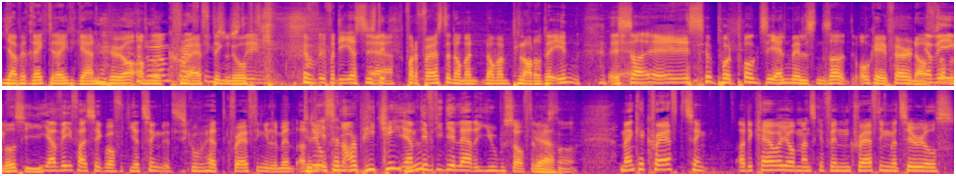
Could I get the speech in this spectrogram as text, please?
jeg vil rigtig, rigtig gerne høre om noget om crafting nu. Fordi jeg synes, Ja. det, for det første, når man, når man plotter det ind, ja. så, øh, så på et punkt i anmeldelsen, så okay, fair enough, Jeg så er ved, der noget at sige. jeg ved faktisk ikke, hvorfor de har tænkt, at de skulle have et crafting-element. Og Det, det er en RPG, Jamen, det er fordi, de har lært af Ubisoft eller Ja. sådan noget. Man kan crafte ting og det kræver jo, at man skal finde crafting materials.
